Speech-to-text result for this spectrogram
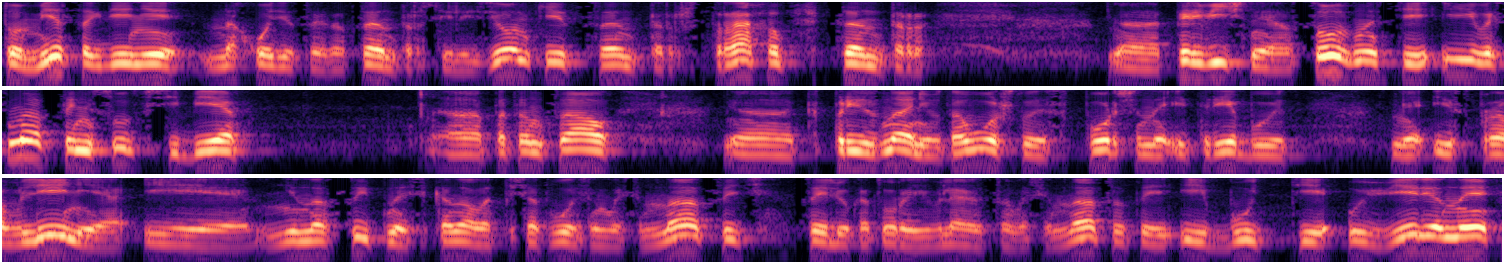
то место, где они находятся. Это центр селезенки, центр страхов, центр э, первичной осознанности. И 18 несут в себе э, потенциал э, к признанию того, что испорчено и требует исправления и ненасытность канала 5818, целью которой являются 18 и будьте уверены,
